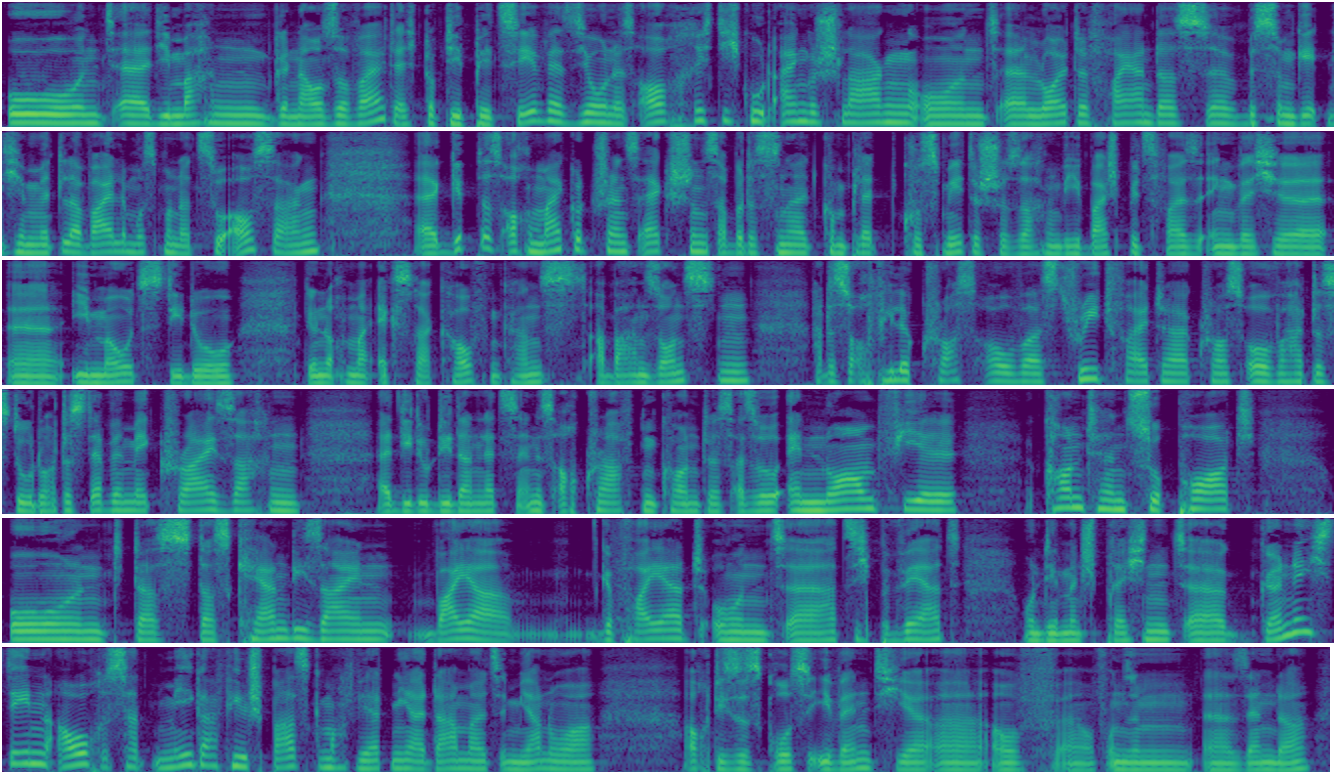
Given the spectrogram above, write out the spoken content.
Und äh, die machen genauso weiter. Ich glaube, die PC-Version ist auch richtig gut eingeschlagen und äh, Leute feiern das äh, bis zum geht nicht. Mittlerweile muss man dazu auch sagen, äh, gibt es auch Microtransactions, aber das sind halt komplett kosmetische Sachen, wie beispielsweise irgendwelche äh, Emotes, die du dir nochmal extra kaufen kannst. Aber ansonsten hattest du auch viele Crossover, Street Fighter Crossover hattest du, du hattest Devil May Cry Sachen, äh, die du dir dann letzten Endes auch craften konntest. Also enorm viel Content, Support und das, das Kerndesign war ja gefeiert und äh, hat sich bewährt und dementsprechend äh, gönne ich es denen auch. Es hat mega viel Spaß gemacht. Wir hatten ja damals im Januar auch dieses große Event hier äh, auf, äh, auf unserem äh, Sender.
